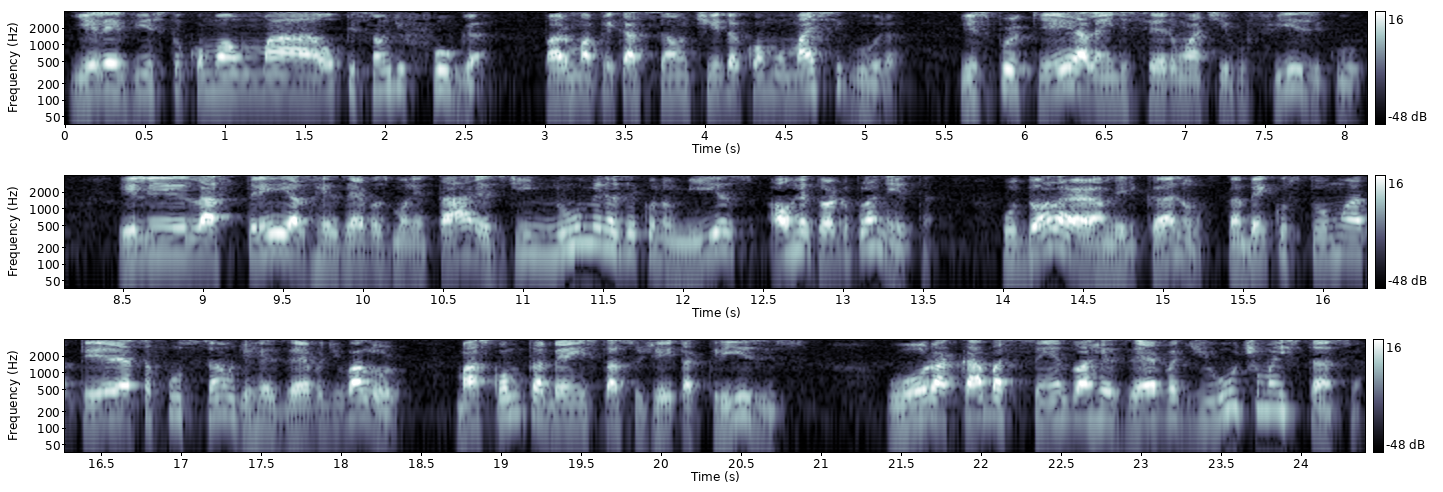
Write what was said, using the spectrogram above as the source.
e ele é visto como uma opção de fuga para uma aplicação tida como mais segura. Isso porque, além de ser um ativo físico, ele lastreia as reservas monetárias de inúmeras economias ao redor do planeta. O dólar americano também costuma ter essa função de reserva de valor, mas como também está sujeito a crises, o ouro acaba sendo a reserva de última instância.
